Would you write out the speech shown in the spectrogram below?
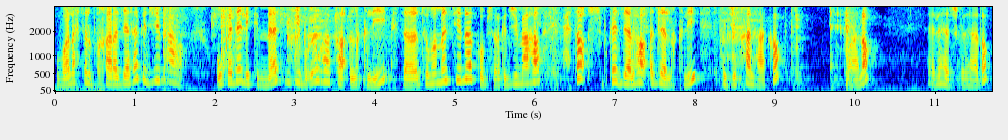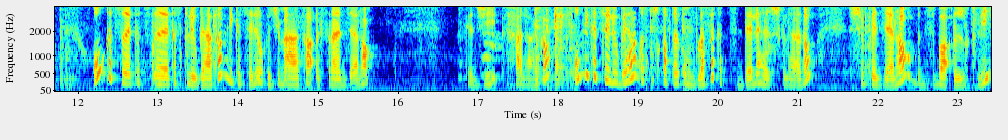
voilà حتى البخارة ديالها كتجي معاها. وكذلك الناس اللي كيبغيو هكا القلي حتى نتوما ما نسيناكمش راه كتجي معاها حتى الشبكة ديالها ديال القلي كتجي بحال هكا. voilà. على هذا الشكل هذا. وكتقليو بها هكا ملي كتساليو كتجي معاها هكا الفران ديالها. كتجي بحال هكا. وملي كتساليو بها راه كتبقى قابطة لكم بلاصة كتسد على هذا الشكل هذا. الشبكة ديالها بالنسبة للقلي.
